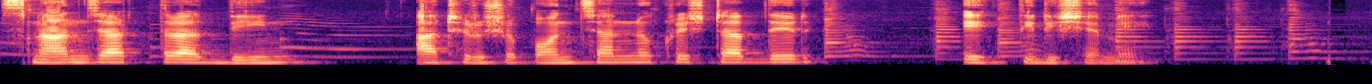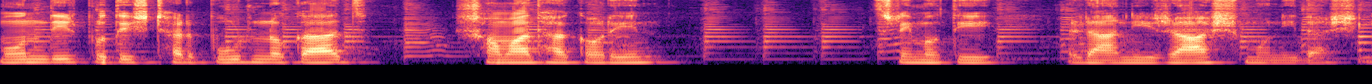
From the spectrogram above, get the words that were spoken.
স্নানযাত্রার দিন। আঠেরোশো পঞ্চান্ন খ্রিস্টাব্দের একতিরিশে মে। মন্দির প্রতিষ্ঠার পূর্ণ কাজ সমাধা করেন শ্রীমতী রানী রাসমণি দাসী।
